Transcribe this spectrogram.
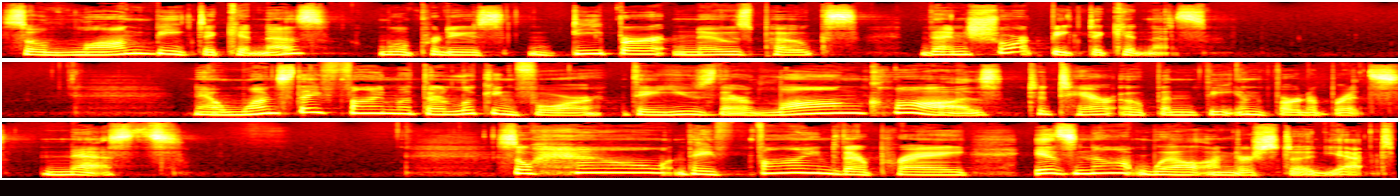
So, long beaked echidnas will produce deeper nose pokes than short beaked echidnas. Now, once they find what they're looking for, they use their long claws to tear open the invertebrates' nests. So, how they find their prey is not well understood yet.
